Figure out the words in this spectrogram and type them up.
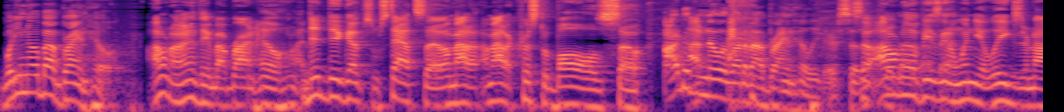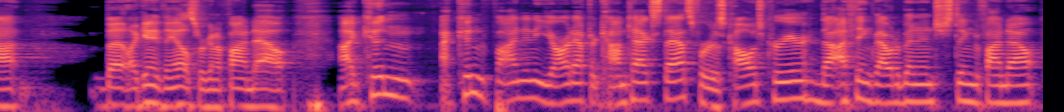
What do you know about Brian Hill? I don't know anything about Brian Hill. I did dig up some stats though. I'm out. Of, I'm out of crystal balls, so I didn't I, know a lot about Brian Hill either. So, so I don't know if he's going to win you leagues or not. But like anything else, we're going to find out. I couldn't I couldn't find any yard after contact stats for his college career. That I think that would have been interesting to find out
